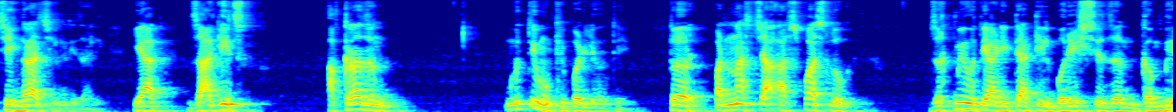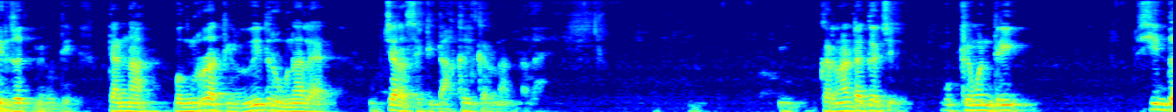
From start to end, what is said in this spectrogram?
चेंगराचेंगरी झाली. यात जागीच अकरा जण मृत्युमुखी पडले होते. तर पन्नासच्या आसपास लोक जखमी होते आणि त्यातील बरेचसे जण गंभीर जखमी होते. त्यांना बंगळुरातील विविध रुग्णालयात उपचारासाठी दाखल करण्यात आला आहे. कर्नाटकाचे मुख्यमंत्री सिद्ध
